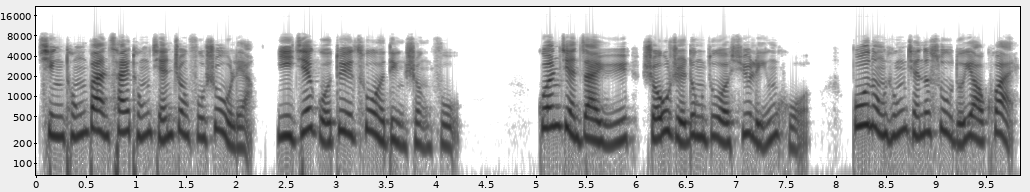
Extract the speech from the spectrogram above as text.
请同伴猜铜钱正负数量，以结果对错定胜负。关键在于手指动作需灵活，拨弄铜钱的速度要快，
